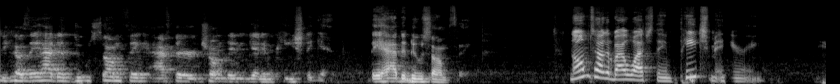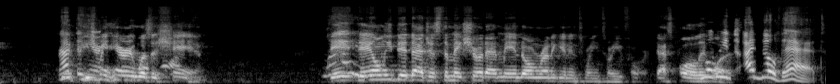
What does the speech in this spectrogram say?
Because mm-hmm. they had to do something after Trump didn't get impeached again. They had to do something. No, I'm talking about I watched the impeachment hearing. The Not the impeachment hearing. hearing was a sham. They Why? they only did that just to make sure that man don't run again in 2024. That's all it Well, was. we, I know that,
